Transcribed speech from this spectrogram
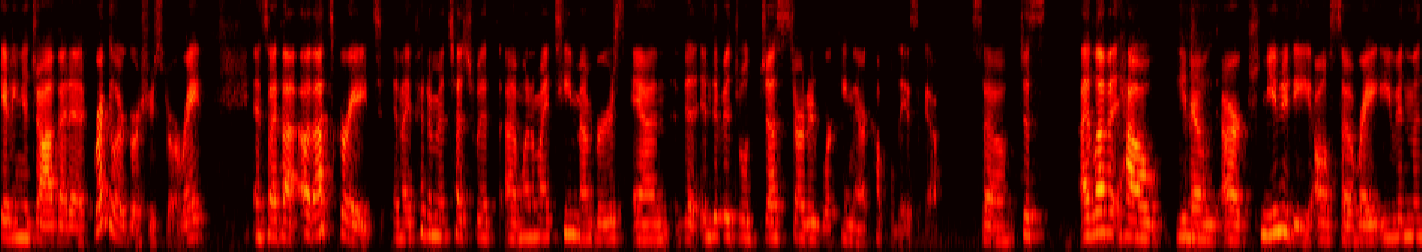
getting a job at a regular grocery store, right?" And so I thought, "Oh, that's great." And I put him in touch with um, one of my team members, and the individual just started working there a couple days ago. So just I love it how, you know, our community also, right? Even the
